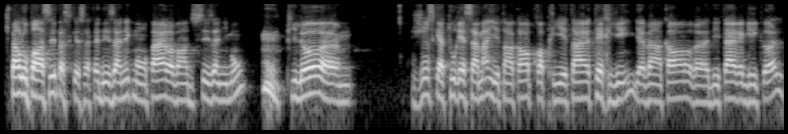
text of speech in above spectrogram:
je parle au passé parce que ça fait des années que mon père a vendu ses animaux. Puis là, euh, jusqu'à tout récemment, il est encore propriétaire terrien. Il y avait encore euh, des terres agricoles.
